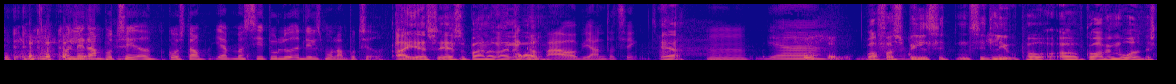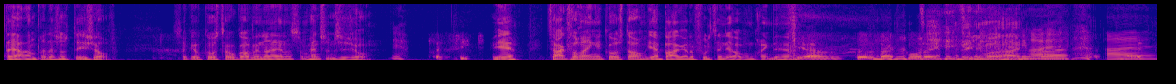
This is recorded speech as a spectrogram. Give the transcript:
Og lidt amputeret, Gustav. Jeg må sige, du lyder en lille smule amputeret. Ej, jeg, jeg synes bare, han har regnet Han går ned. bare op i andre ting. Ja. Mm. Ja. Hvorfor spille sit, sit liv på at gå op i mode? Hvis der er andre, der synes, det er sjovt, så kan Gustav gå op i noget andet, som han synes er sjovt. Ja. Præcis. Ja. Tak for ringe, Gustav. Jeg bakker dig fuldstændig op omkring det her. Ja, selv tak. God dag. I lige måde, hej. Hej. Ej.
